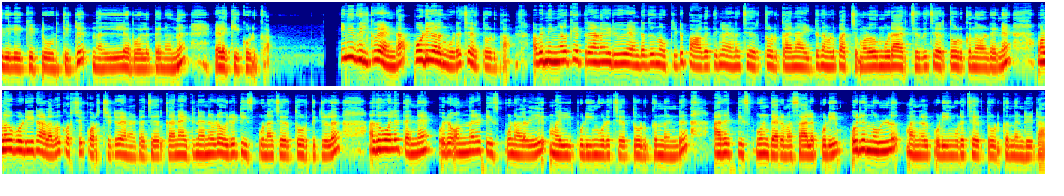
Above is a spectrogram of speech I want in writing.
ഇതിലേക്ക് ഇട്ട് കൊടുത്തിട്ട് നല്ല പോലെ തന്നെ ഒന്ന് ഇളക്കി കൊടുക്കുക ഇനി ഇതിലേക്ക് വേണ്ട പൊടികളും കൂടെ ചേർത്ത് കൊടുക്കാം. അപ്പോൾ നിങ്ങൾക്ക് എത്രയാണോ എരിവ് വേണ്ടത് നോക്കിയിട്ട് പാകത്തിന് വേണം ചേർത്ത് കൊടുക്കാനായിട്ട്. നമ്മൾ പച്ചമുളകും കൂടെ അരച്ചത് ചേർത്ത് കൊടുക്കുന്നതുകൊണ്ട് തന്നെ മുളക് പൊടിയുടെ അളവ് കുറച്ച് കുറച്ചിട്ട് വേണം കേട്ടോ ചേർക്കാനായിട്ട്. ഞാനിവിടെ ഒരു ടീസ്പൂണാണ് ചേർത്ത് കൊടുത്തിട്ടുള്ളത്. അതുപോലെ തന്നെ ഒരു ഒന്നര ടീസ്പൂൺ അളവിൽ മല്ലിപ്പൊടിയും കൂടെ ചേർത്ത് കൊടുക്കുന്നുണ്ട്. അര ടീസ്പൂൺ ഗരം മസാലപ്പൊടിയും ഒരു നുള്ള് മഞ്ഞൾപ്പൊടിയും കൂടെ ചേർത്ത് കൊടുക്കുന്നുണ്ട് കേട്ടോ.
